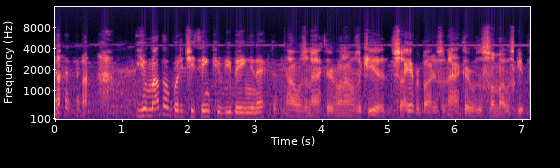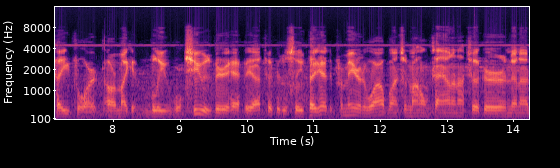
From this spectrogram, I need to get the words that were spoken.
Your mother, what did she think of you being an actor? I was an actor when I was a kid, so everybody's an actor. Some of us get paid for it or make it believable. She was very happy. I took her to see. They had the premiere of the Wild Bunch in my hometown, and I took her, and then I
